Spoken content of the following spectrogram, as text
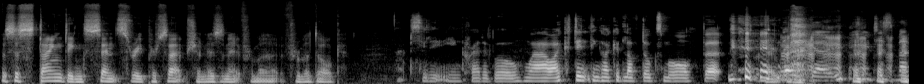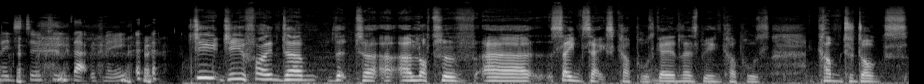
that's astounding sensory perception, isn't it, from a from a dog? absolutely incredible. Wow i didn't think i could love dogs more but there you go. You just managed to achieve that with me Do you, do you find um, that uh, a lot of uh, same sex couples, gay and lesbian couples, come to Dogs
